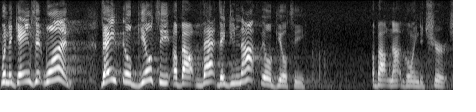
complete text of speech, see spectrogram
when the game's at 1. They feel guilty about that. They do not feel guilty about not going to church.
